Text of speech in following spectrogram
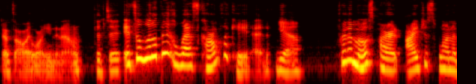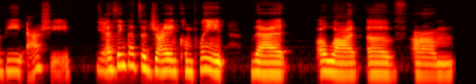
That's all I want you to know. That's it. It's a little bit less complicated. Yeah. For the most part, I just want to be ashy. Yeah. I think that's a giant complaint that a lot of um,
